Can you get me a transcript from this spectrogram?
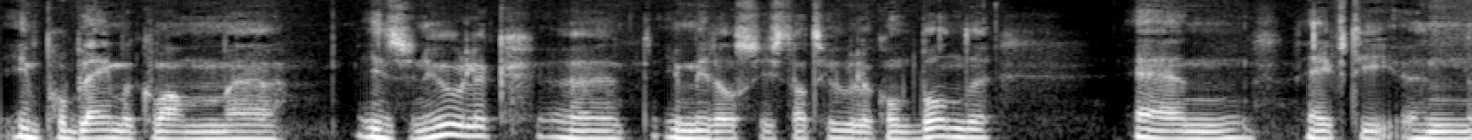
in problemen kwam in zijn huwelijk. inmiddels is dat huwelijk ontbonden. En heeft hij een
